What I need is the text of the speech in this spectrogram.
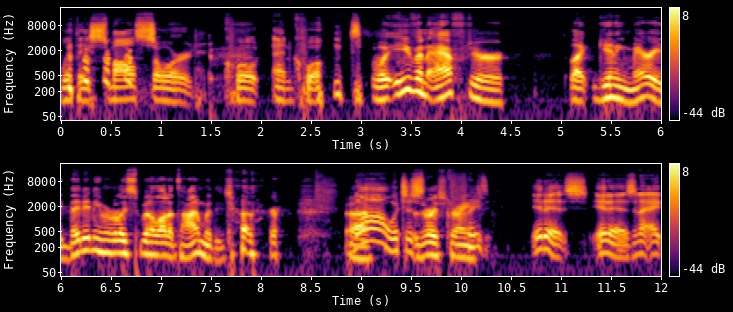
with a small sword. Quote end quote. Well, even after like getting married, they didn't even really spend a lot of time with each other. Uh, no, which is very strange. Crazy. It is. It is, and I.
